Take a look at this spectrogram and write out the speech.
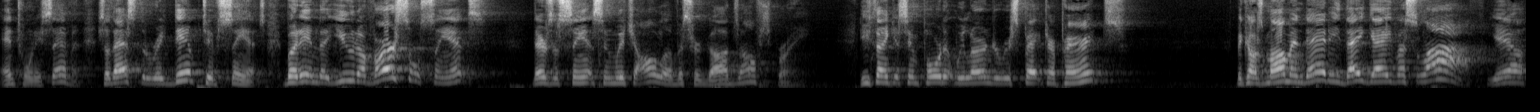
and 27. So that's the redemptive sense. But in the universal sense, there's a sense in which all of us are God's offspring. Do you think it's important we learn to respect our parents? Because mom and daddy, they gave us life. Yeah,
